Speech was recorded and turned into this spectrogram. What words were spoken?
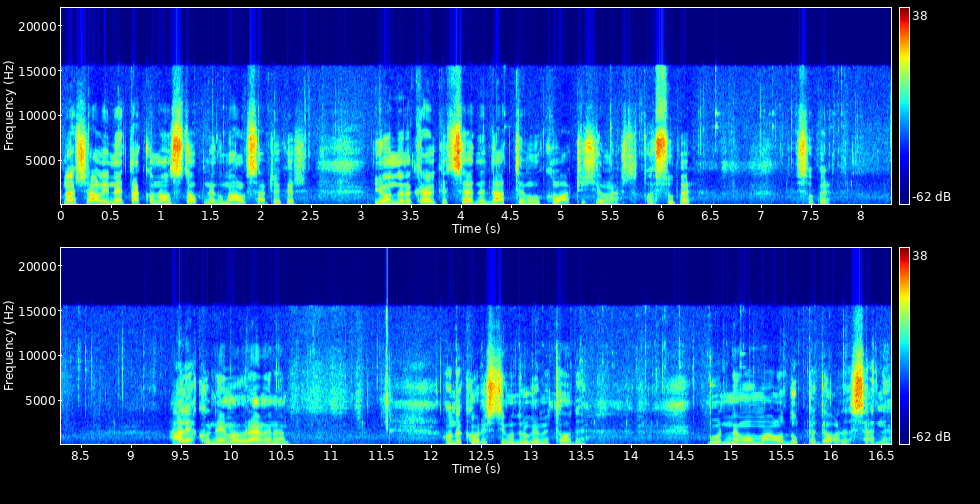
Znaš, ali ne tako non stop, nego malo sačekaš. I onda na kraju kad sedne, date mu kolačić ili nešto. To je super. Super. Ali ako nema vremena, onda koristimo druge metode. Gurnemo malo dupe dole da sedne.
